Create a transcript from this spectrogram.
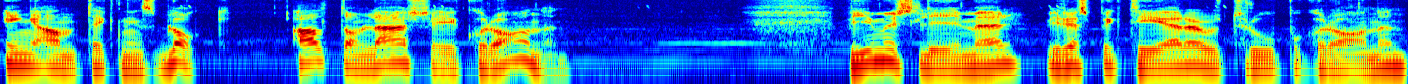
inga anteckningsblock. Allt de lär sig är Koranen. Vi är muslimer, vi respekterar och tror på Koranen.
